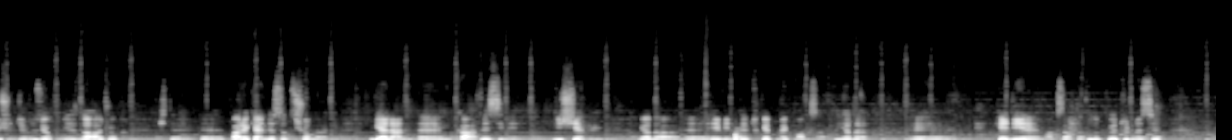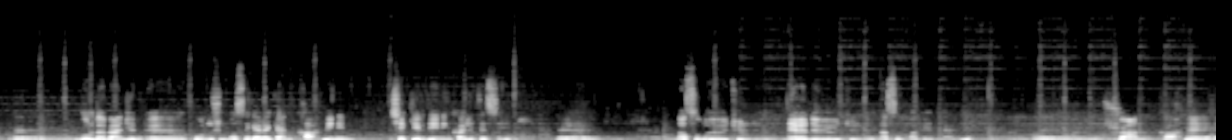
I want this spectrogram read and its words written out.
düşüncemiz yok. Biz daha çok işte e, parakende satış olarak gelen e, kahvesini iş yeri ya da e, evinde tüketmek maksatlı ya da e, hediye maksatlı alıp götürmesi. E, burada bence e, konuşulması gereken kahvenin çekirdeğinin kalitesi, e, nasıl öğütüldüğü, nerede öğütüldüğü, nasıl paketlendiği. E, şu an kahve e,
